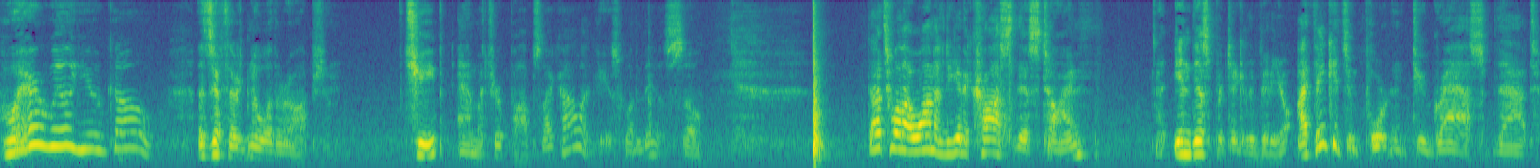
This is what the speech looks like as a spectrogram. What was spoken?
Where will you go? As if there's no other option. Cheap amateur pop psychology is what it is. So that's what I wanted to get across this time in this particular video. I think it's important to grasp that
